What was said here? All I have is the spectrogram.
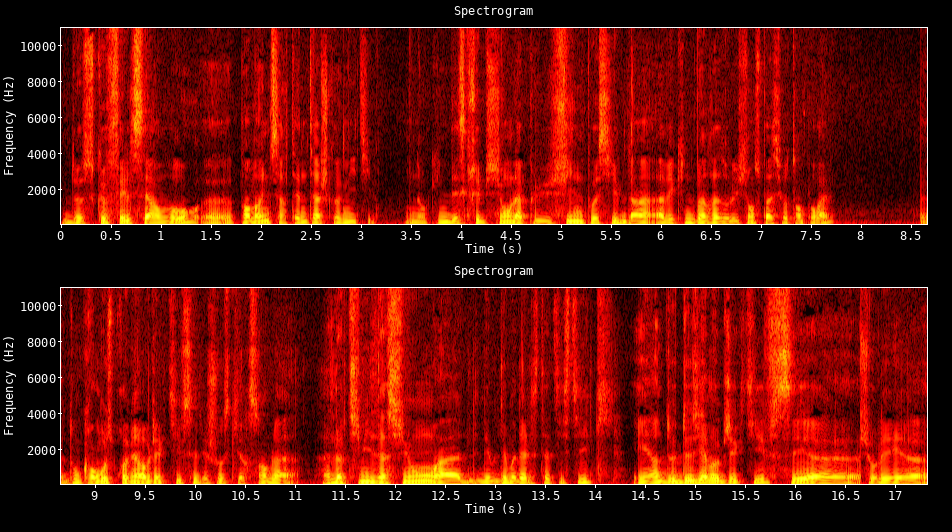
de ce que fait le cerveau pendant une certaine tâche cognitive. Donc une description la plus fine possible avec une bonne résolution spatio-temporelle. Donc en gros, ce premier objectif, c'est des choses qui ressemblent à, de l'optimisation, à des, modèles statistiques. Et un de, deuxième objectif, c'est euh, sur les, euh,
